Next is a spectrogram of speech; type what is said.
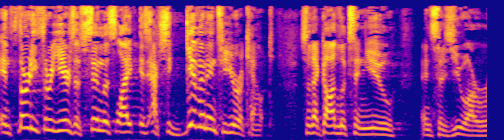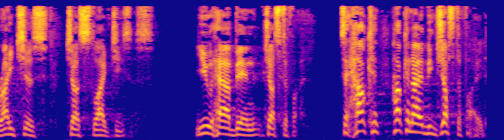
in 33 years of sinless life, is actually given into your account so that God looks in you and says, you are righteous just like Jesus. You have been justified. Say, how can, how can I be justified?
